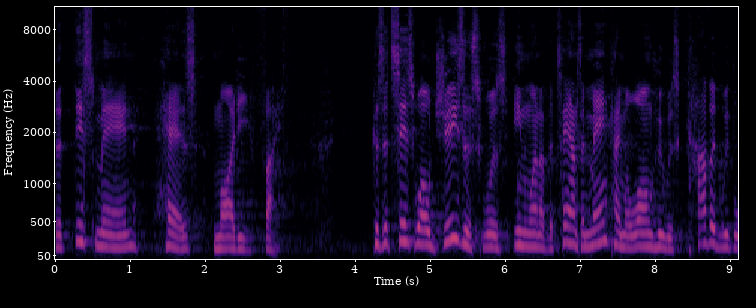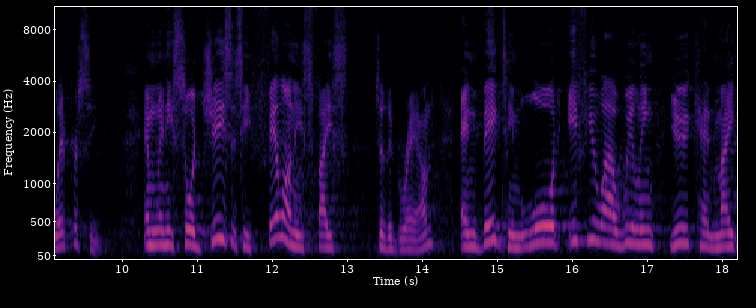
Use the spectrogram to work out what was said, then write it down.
that this man has mighty faith. Because it says, while Jesus was in one of the towns, a man came along who was covered with leprosy. And when he saw Jesus, he fell on his face to the ground and begged him, Lord, if you are willing, you can make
